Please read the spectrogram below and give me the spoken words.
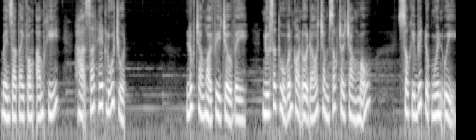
bèn ra tay phóng ám khí, hạ sát hết lũ chuột. Lúc trang hoài phi trở về, nữ sát thủ vẫn còn ở đó chăm sóc cho chàng mẫu. Sau khi biết được nguyên ủy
